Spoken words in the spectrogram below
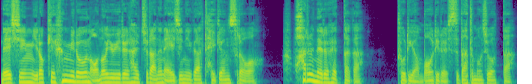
내심 이렇게 흥미로운 언어 유희를 할 줄 아는 애진이가 대견스러워 화를 내려 했다가 도리어 머리를 쓰다듬어 주었다.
